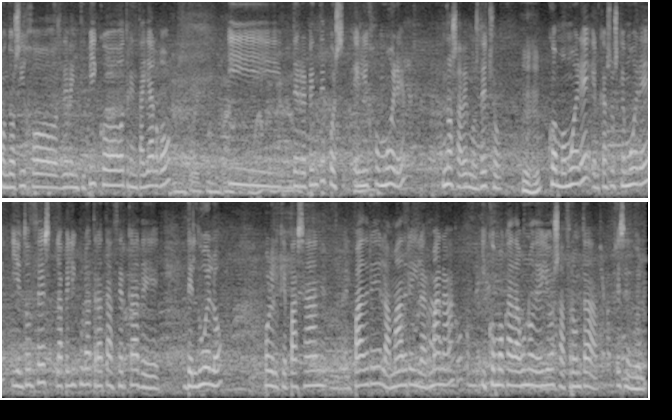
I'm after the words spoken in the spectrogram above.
con dos hijos de veintipico, treinta y algo, y de repente pues el hijo muere, no sabemos de hecho cómo muere, el caso es que muere, y entonces la película trata acerca de, del duelo por el que pasan el padre, la madre y la hermana y cómo cada uno de ellos afronta ese duelo.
